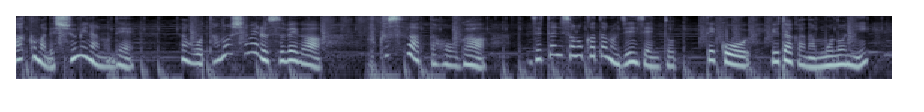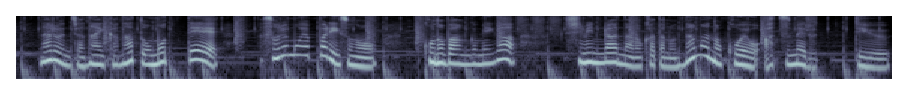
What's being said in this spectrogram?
あくまで趣味なのでなんかこう楽しめる術が複数あった方が絶対にその方の人生にとってこう豊かなものになるんじゃないかなと思ってそれもやっぱりそのこの番組が市民ランナーの方の生の声を集めるっていう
